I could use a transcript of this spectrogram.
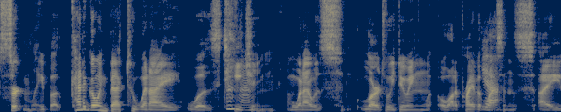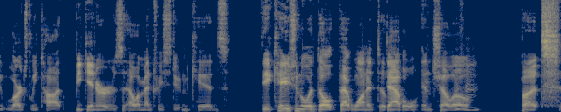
certainly, but kind of going back to when I was Mhm. teaching, when I was largely doing a lot of private Yeah. lessons, I largely taught beginners, elementary student kids, the occasional adult that wanted to dabble in cello. Mhm. But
